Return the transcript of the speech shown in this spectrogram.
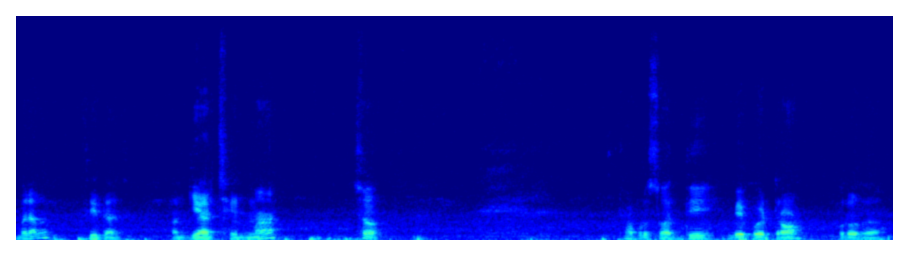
બરાબર? સીધા અગિયાર છેદમાં છ. આપણો સ્વાધ્યાય બે પોઈન્ટ ત્રણ પૂરો થયો.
